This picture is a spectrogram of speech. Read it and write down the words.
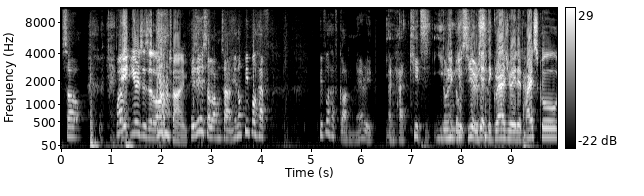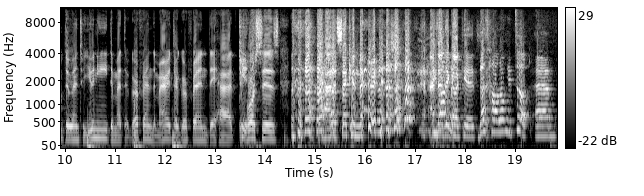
So, well, Eight years is a lot of time. it is a long time. You know, people have people have gotten married and had kids You- during you- those you- years. Yeah, they graduated high school, they went to uni, they met their girlfriend, they married their girlfriend, they had Kids. divorces, they had a second marriage, and then they got kids. That's how long it took. And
